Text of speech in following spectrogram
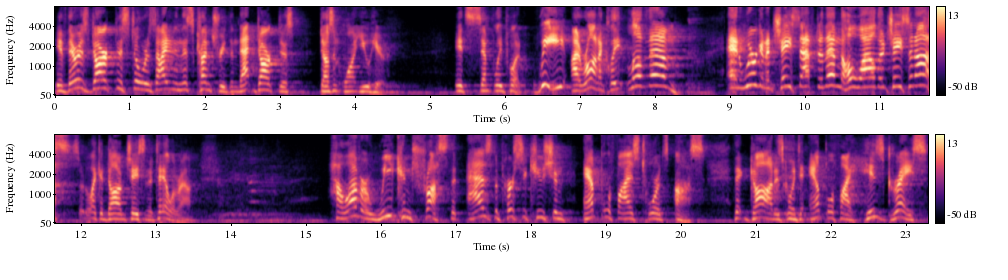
If there is darkness still residing in this country, then that darkness doesn't want you here. It's simply put, we, ironically, love them and we're going to chase after them the whole while they're chasing us, sort of like a dog chasing a tail around. However, we can trust that as the persecution amplifies towards us, that God is going to amplify His grace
